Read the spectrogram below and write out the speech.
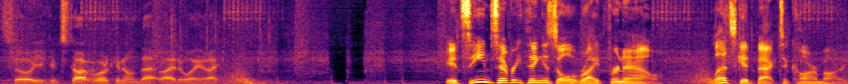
so you can start working on that right away, right? It seems everything is all right for now. Let's get back to Carmart.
